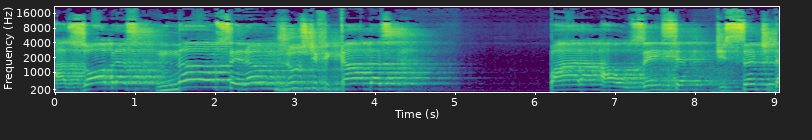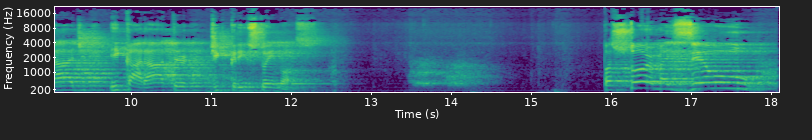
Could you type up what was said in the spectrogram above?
as obras não serão justificadas para a ausência de santidade e caráter de Cristo em nós. Pastor, mas eu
